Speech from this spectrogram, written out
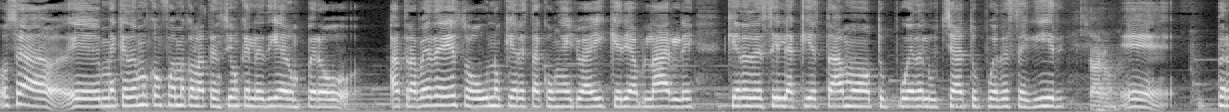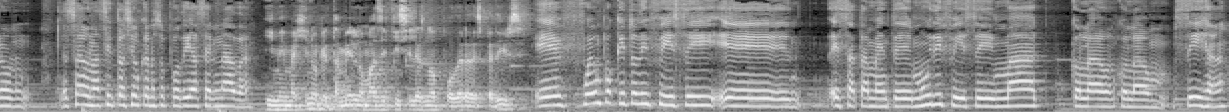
O sea, eh, me quedé muy conforme con la atención que le dieron, pero a través de eso uno quiere estar con ellos ahí, quiere hablarle, quiere decirle aquí estamos, tú puedes luchar, tú puedes seguir. Claro. Eh, pero esa es una situación que no se podía hacer nada. Y me imagino que también lo más difícil es no poder despedirse. Eh, fue un poquito difícil, eh, exactamente, muy difícil, más con la, con la hijas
